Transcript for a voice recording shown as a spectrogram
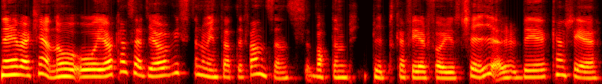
Nej, verkligen. Och, och jag kan säga att jag visste nog inte att det fanns ens vattenpipscaféer för just tjejer. Det kanske är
